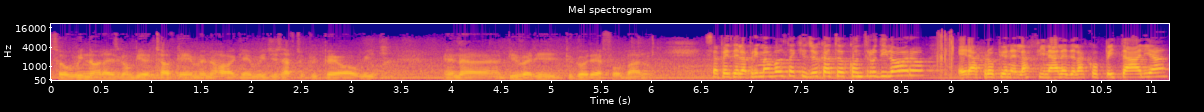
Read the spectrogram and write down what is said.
So we know that it's going to be a tough game and a hard game. We just have to prepare all week and uh, be ready to go there for battle. Sapete, la prima volta che ho giocato contro di loro era proprio nella finale della Coppa Italia,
